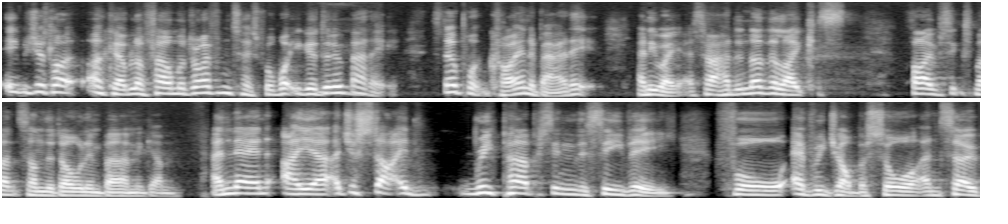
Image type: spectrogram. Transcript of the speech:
it was just like, okay, well, I failed my driving test, but what are you going to do about it? There's no point crying about it. Anyway, so I had another like five, six months on the dole in Birmingham. And then I, uh, I just started repurposing the CV for every job I saw. And so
